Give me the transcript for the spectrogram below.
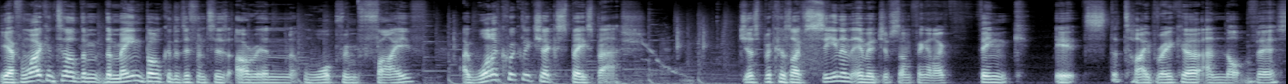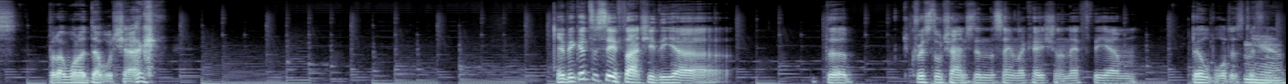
Yeah, from what I can tell, the, the main bulk of the differences are in Warp Room 5. I want to quickly check Space Bash. Just because I've seen an image of something and I think it's the tiebreaker and not this, but I want to double check. It'd be good to see if actually the uh, the crystal challenge is in the same location and if the um, billboard is different.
